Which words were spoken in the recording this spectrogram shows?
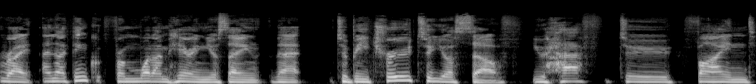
Right. And I think from what I'm hearing, you're saying that to be true to yourself, you have to find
